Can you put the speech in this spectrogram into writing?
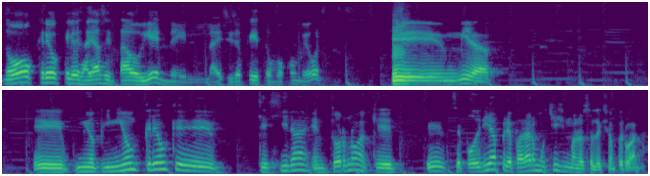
no creo que les haya sentado bien el, la decisión que tomó Conmebol. Mira, mi opinión creo que, que, gira en torno a que se podría preparar muchísimo a la selección peruana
